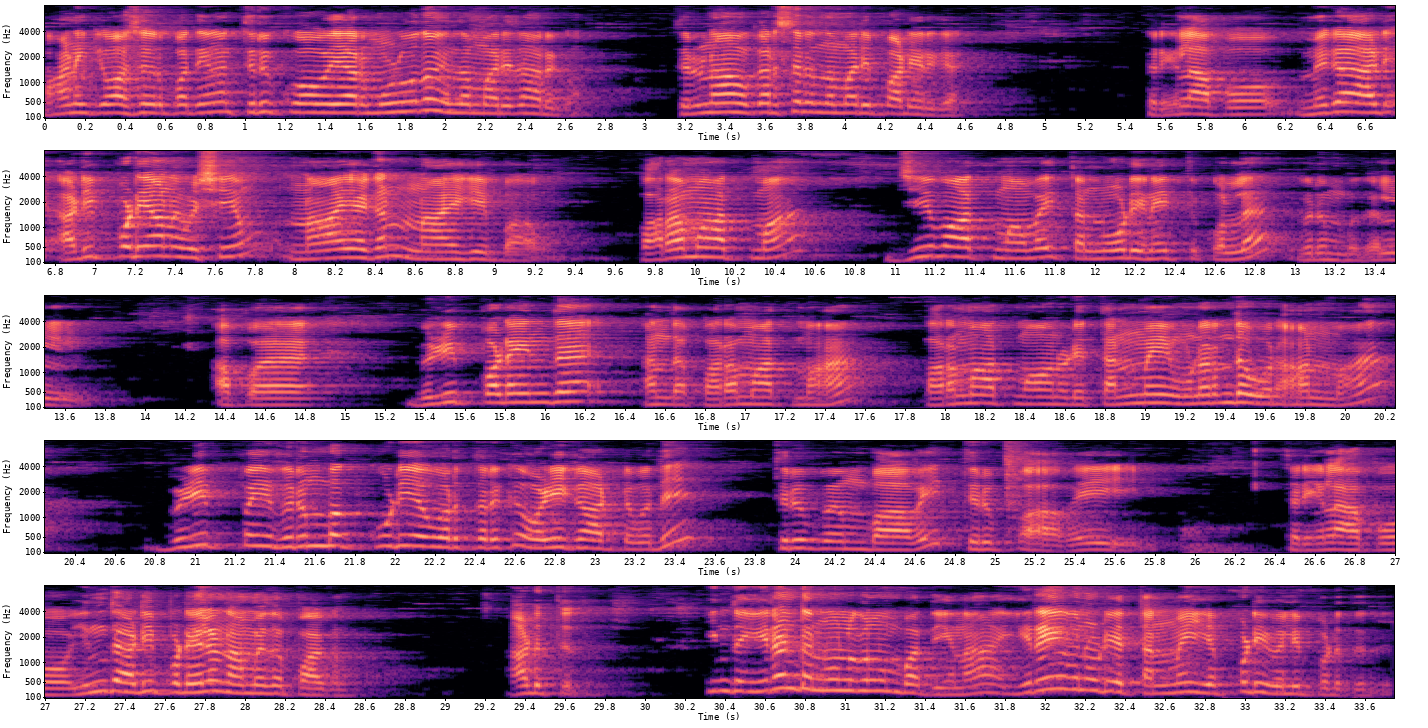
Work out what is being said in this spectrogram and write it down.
மாணிக்க வாசகர் பார்த்தீங்கன்னா திருக்கோவையார் முழுவதும் இந்த மாதிரி தான் இருக்கும். திருநாவுக்கரசர் இந்த மாதிரி பாடியிருக்கார். சரிங்களா? அப்போது மிக அடி அடிப்படையான விஷயம் நாயகன் நாயகி பாவம். பரமாத்மா ஜீவாத்மாவை தன்னோடு இணைத்து கொள்ள விரும்புதல். அப்போ விழிப்படைந்த அந்த பரமாத்மா பரமாத்மாவனுடைய தன்மை உணர்ந்த ஒரு ஆன்மா விழிப்பை விரும்பக்கூடிய ஒருத்தருக்கு வழிகாட்டுவது திருவெம்பாவை திருப்பாவை. சரிங்களா? அப்போது இந்த அடிப்படையில் நாம் இதை பார்க்கணும். அடுத்தது இந்த இரண்டு நூல்களும் பார்த்தீங்கன்னா இறைவனுடைய தன்மை எப்படி வெளிப்படுத்துது?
